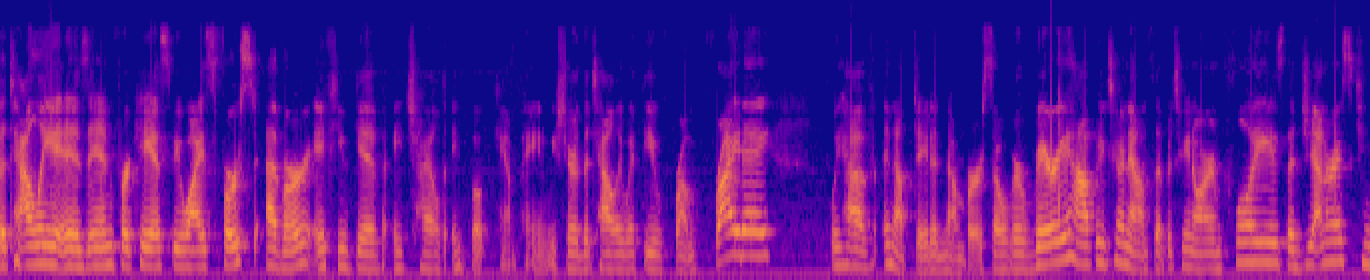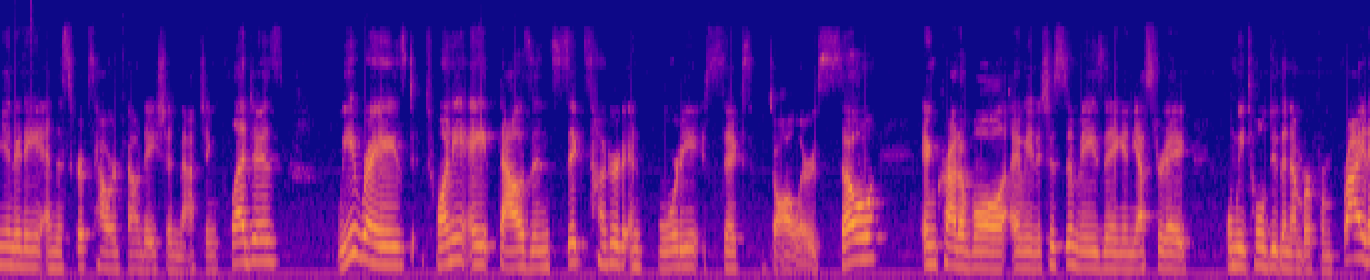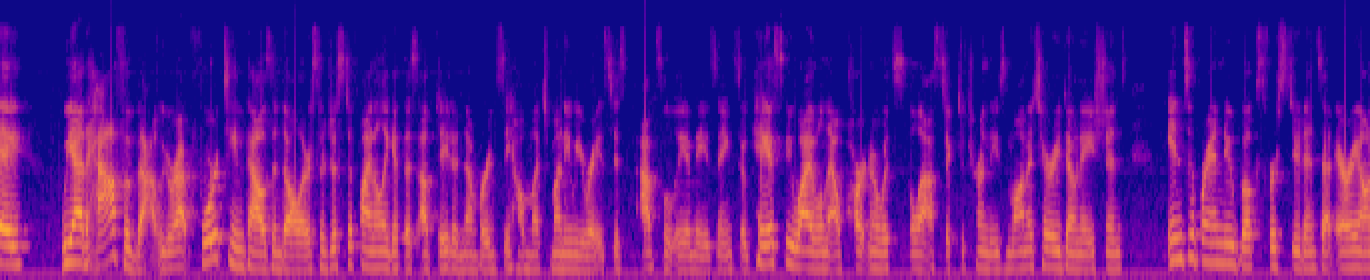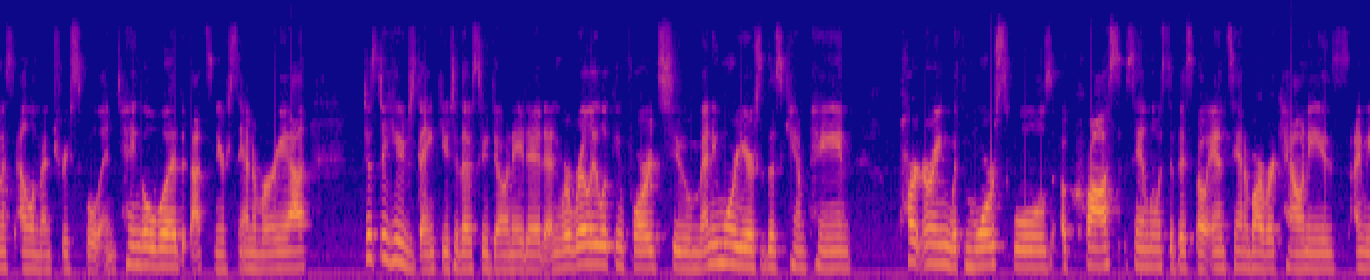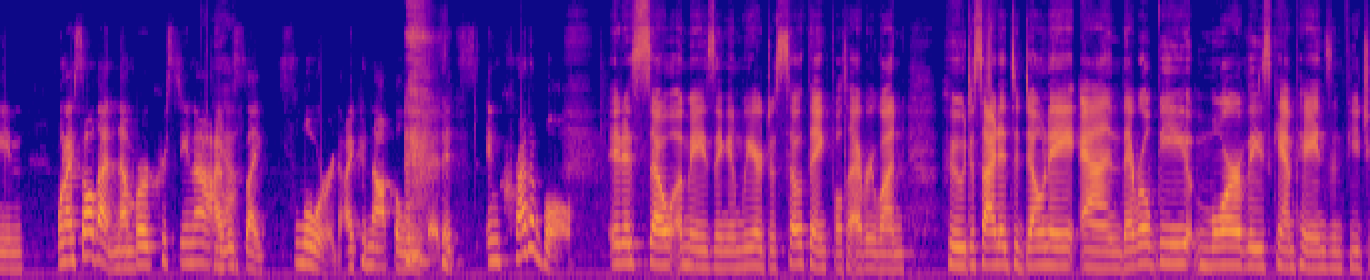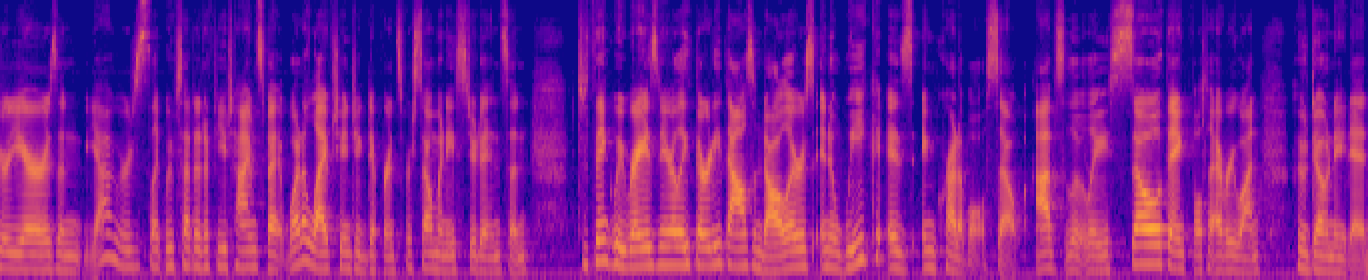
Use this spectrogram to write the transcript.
The tally is in for KSBY's first ever If You Give a Child a Book campaign. We shared the tally with you from Friday. We have an updated number. So we're very happy to announce that between our employees, the generous community, and the Scripps Howard Foundation matching pledges, we raised $28,646. So incredible. I mean, it's just amazing. And yesterday, when we told you the number from Friday, we had half of that. We were at $14,000. So just to finally get this updated number and see how much money we raised is absolutely amazing. So KSBY will now partner with Scholastic to turn these monetary donations into brand new books for students at Arellanes Elementary School in Tanglewood. That's near Santa Maria. Just a huge thank you to those who donated. And we're really looking forward to many more years of this campaign, partnering with more schools across San Luis Obispo and Santa Barbara counties. I mean, when I saw that number, Christina, yeah. I was like, floored. I could not believe it. It's incredible. It is so amazing, and we are just so thankful to everyone who decided to donate and there will be more of these campaigns in future years and yeah we're just like we've said it a few times but what a life-changing difference for so many students and to think we raised nearly $30,000 in a week is incredible so absolutely so thankful to everyone who donated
